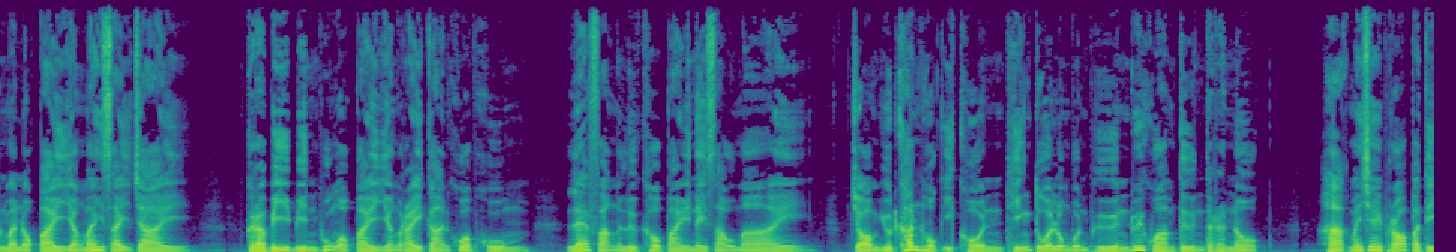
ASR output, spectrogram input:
นมันออกไปอย่างไม่ใส่ใจ กระบี่บินพุ่งออกไปอย่างไร้การควบคุม และฝังลึกเข้าไปในเสาไม้ จอมยุทธขั้นหกอีกคนทิ้งตัวลงบนพื้นด้วยความตื่นตระหนก หากไม่ใช่เพราะปฏิ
